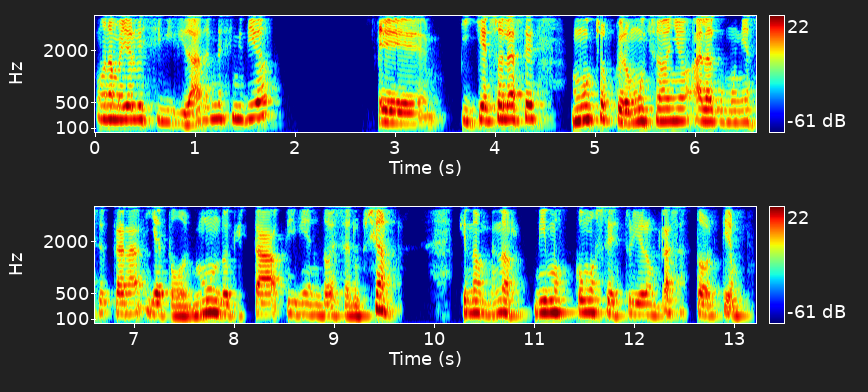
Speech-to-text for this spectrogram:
una mayor visibilidad, en definitiva, eh, y que eso le hace mucho, pero mucho daño a la comunidad cercana y a todo el mundo que está viviendo esa erupción, que no es menor. Vimos cómo se destruyeron casas todo el tiempo.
